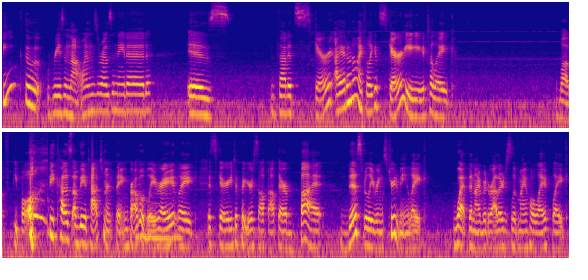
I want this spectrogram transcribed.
think the reason that one's resonated is that it's scary. I, I don't know. I feel like it's scary to like love people because of the attachment thing probably Mhm. right like it's scary to put yourself out there but this really rings true to me like what then i would rather just live my whole life like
